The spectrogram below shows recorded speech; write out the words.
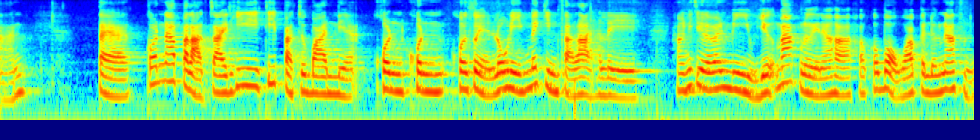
าร แต่ก็น่าประหลาดใจที่ที่ปัจจุบันเนี่ย คนคนคนส่วนใหญ่ในโลกนี้ไม่กินสาหร่ายทะเล ทั้งที่จริงแล้วมันมีอยู่เยอะมากเลยนะคะ เขาก็บอกว่าเป็นเรื่องน่าสน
